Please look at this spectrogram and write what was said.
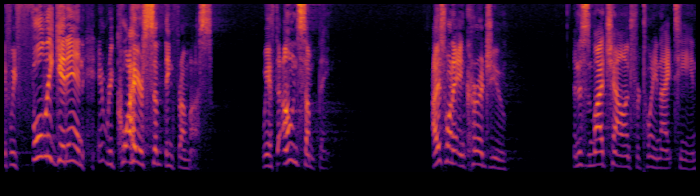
if we fully get in, it requires something from us. We have to own something. I just want to encourage you, and this is my challenge for 2019,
